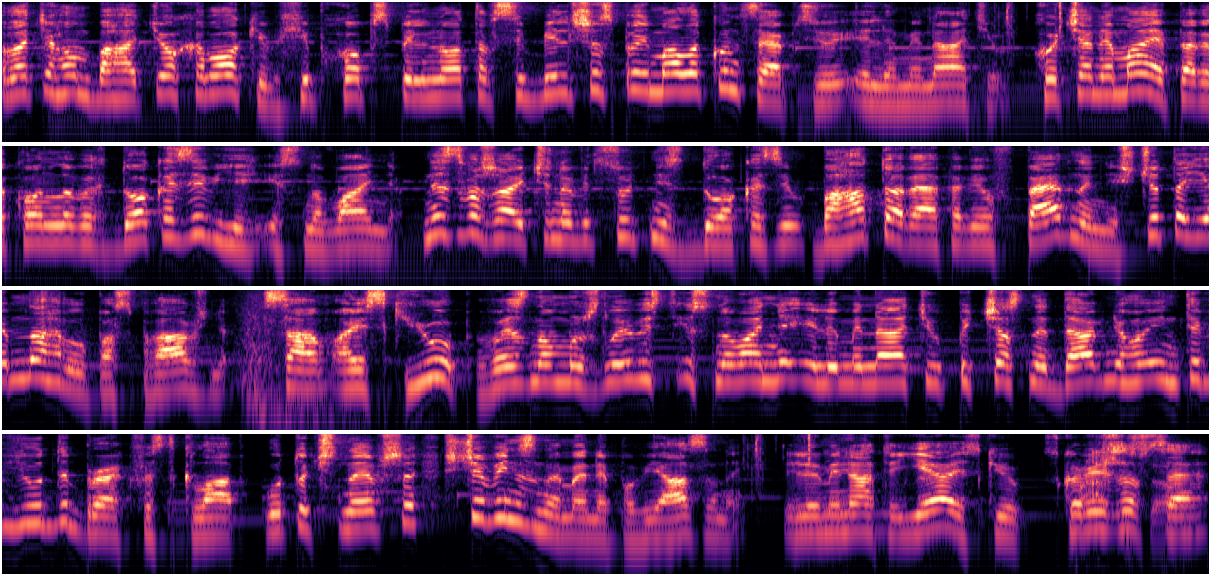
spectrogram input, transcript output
Протягом багатьох років хіп-хоп спільнота все більше сприймала концепцію ілюмінатів, хоча немає переконливих доказів їх існування. Незважаючи на відсутність доказів, багато реперів впевнені, що таємна група справжня. Сам Ice Cube визнав можливість існування ілюмінатів під час недавнього інтерв'ю The Breakfast Club, уточнивши, що він з ними не пов'язаний. Ілюмінати є Ice Cube? Скоріш за все.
